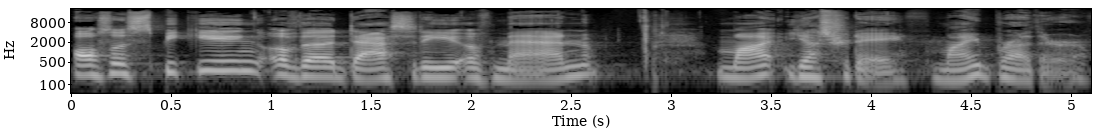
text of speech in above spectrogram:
Also, speaking of the audacity of man, my yesterday, my brother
